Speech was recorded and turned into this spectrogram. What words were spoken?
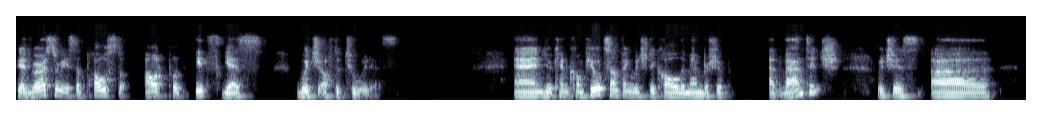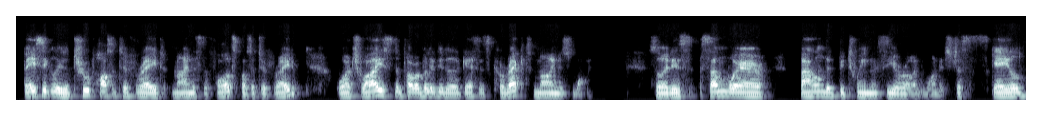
the adversary is supposed to output its guess which of the two it is. And you can compute something which they call the membership advantage, which is uh, basically the true positive rate minus the false positive rate, or twice the probability that the guess is correct minus one. So it is somewhere bounded between zero and one. It's just scaled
